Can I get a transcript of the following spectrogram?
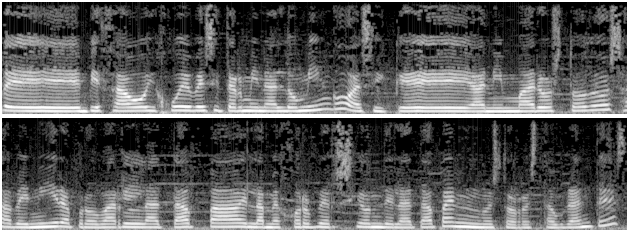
de empieza hoy jueves y termina el domingo, así que animaros todos a venir a probar la tapa, la mejor versión de la tapa en nuestros restaurantes,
